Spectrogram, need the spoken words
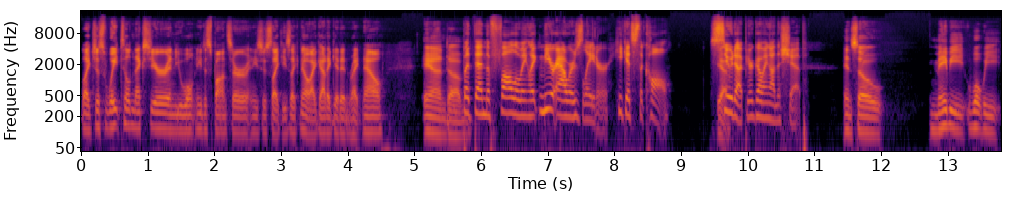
Like just wait till next year and you won't need a sponsor. And he's just like he's like no, I got to get in right now. And um, But then the following, like mere hours later, he gets the call. Yeah. Suit up, you're going on the ship. And so maybe what we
